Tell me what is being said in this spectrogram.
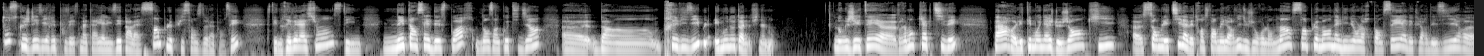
tout ce que je désirais pouvait se matérialiser par la simple puissance de la pensée. C'était une révélation, c'était une, une, étincelle d'espoir dans un quotidien ben, prévisible et monotone finalement. Donc j'ai été vraiment captivée par les témoignages de gens qui, semblait-il, avaient transformé leur vie du jour au lendemain, simplement en alignant leurs pensées avec leurs désirs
